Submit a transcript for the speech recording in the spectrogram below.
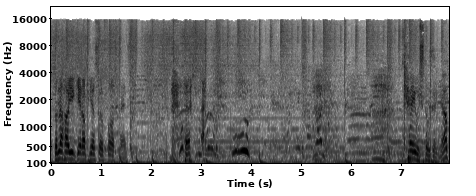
Don't know how you get up here so fast, Nancy. Okay, we're still going up.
